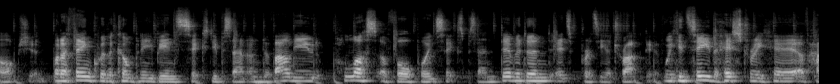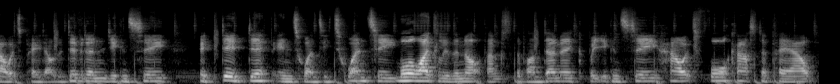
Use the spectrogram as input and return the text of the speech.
option. But I think with a company being 60% undervalued plus a 4.6% dividend, it's pretty attractive. We can see the history here of how it's paid out the dividend. You can see it did dip in 2020, more likely than not thanks to the pandemic, but you can see how it's forecast to pay out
